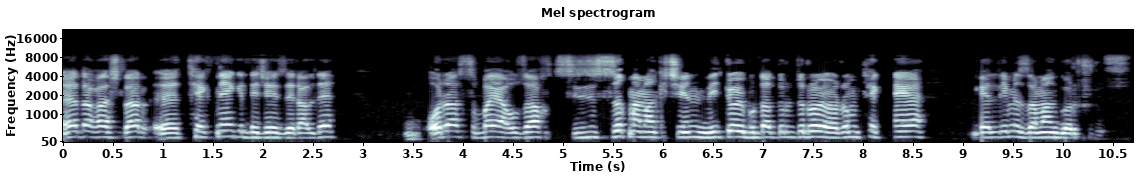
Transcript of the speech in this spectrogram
Evet arkadaşlar e, tekneye gideceğiz herhalde. Orası baya uzak. Sizi sıkmamak için videoyu burada durduruyorum. Tekneye geldiğimiz zaman görüşürüz.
